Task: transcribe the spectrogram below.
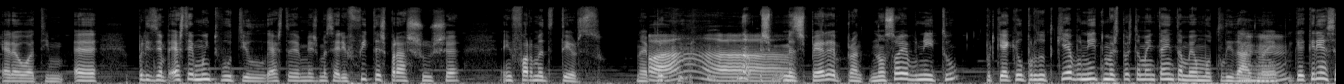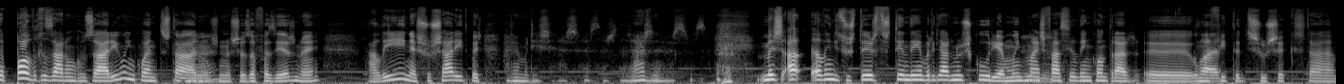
era ótimo. Uh, por exemplo, esta é muito útil, esta mesma série, fitas para a Xuxa em forma de terço. Não é? Porque- Ah. Não, mas espera, pronto, não só é bonito, porque é aquele produto que é bonito, mas depois também tem também uma utilidade, não é? Porque a criança pode rezar um rosário enquanto está nos, nos seus afazeres, não é? Está ali, na chuchar e depois. Ave Maria. Mas a- além disso, os terços tendem a brilhar no escuro e é muito mais fácil de encontrar uh, uma Claro. fita de Xuxa que está,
